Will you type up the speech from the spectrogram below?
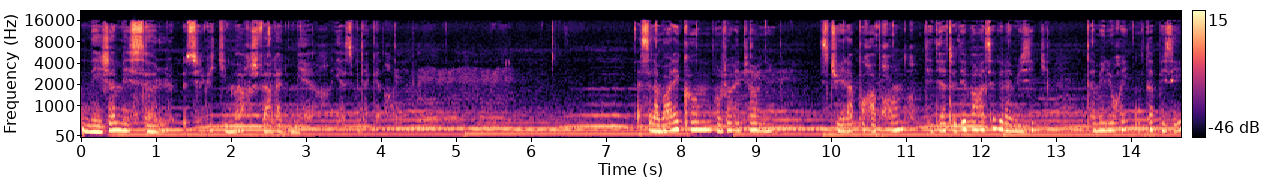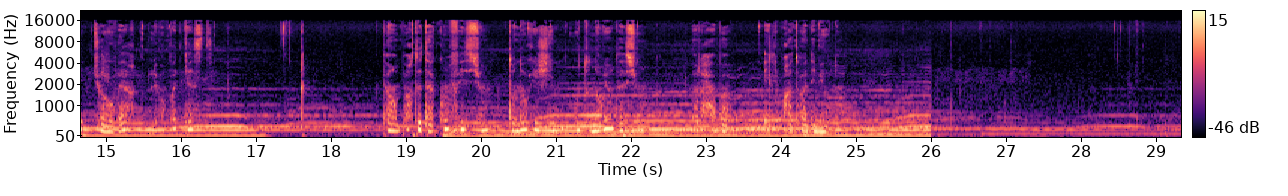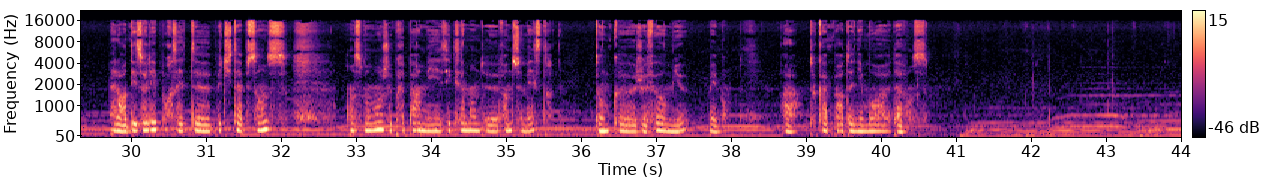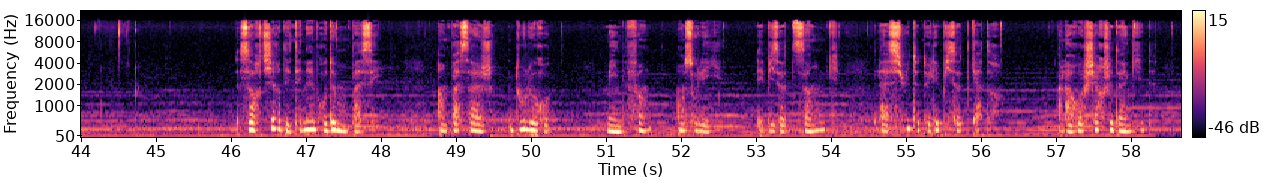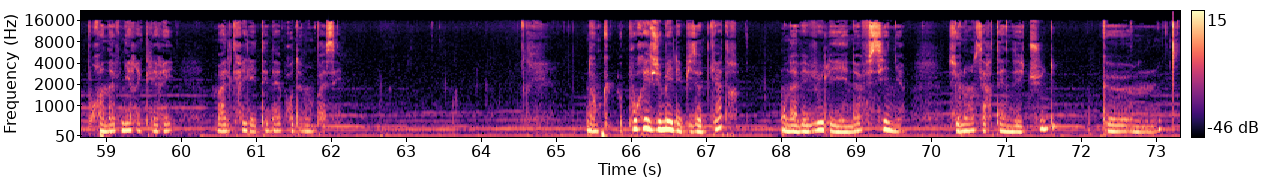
N'est jamais seul celui qui marche vers la lumière. Yasmina Kadra. Assalamu alaikum, bonjour et bienvenue. Si tu es là pour apprendre, t'aider à te débarrasser de la musique, t'améliorer ou t'apaiser, tu as ouvert le bon podcast. Peu importe ta confession, ton origine ou ton orientation, marhaba et libre à toi d'aimer ou non. Alors désolée pour cette euh, petite absence. En ce moment, je prépare mes examens de fin de semestre, donc euh, je fais au mieux. Mais bon, voilà. En tout cas, pardonnez-moi d'avance. Sortir des ténèbres de mon passé. Un passage douloureux, mais une fin ensoleillée. Épisode 5, la suite de l'épisode 4. À la recherche d'un guide pour un avenir éclairé malgré les ténèbres de mon passé. Donc, pour résumer l'épisode 4, on avait vu les 9 signes selon certaines études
